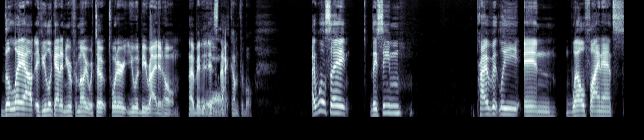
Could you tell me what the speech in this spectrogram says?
the layout, if you look at it and you're familiar with t- Twitter, you would be right at home. I mean, it- it's Yeah. that comfortable. I will say they seem privately and well financed,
